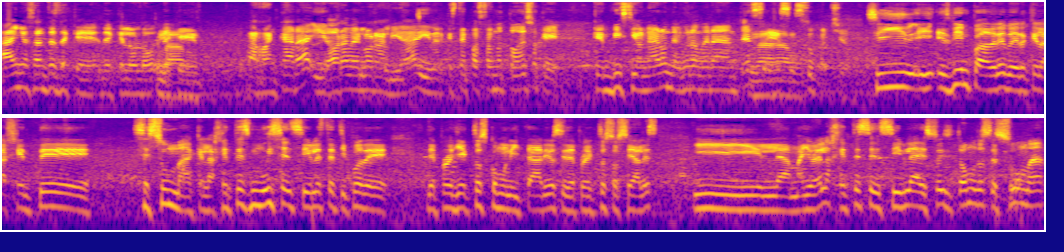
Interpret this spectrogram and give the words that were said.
años antes de que, de que lo, lo- de Claro. que arrancara y ahora verlo en realidad y ver que esté pasando todo eso que, que visionaron de alguna manera antes Claro. es súper chido. Sí, es bien padre ver que la gente se suma, que la gente es muy sensible a este tipo de, de proyectos comunitarios y de proyectos sociales y la mayoría de la gente es sensible a esto y todo el mundo se suma.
